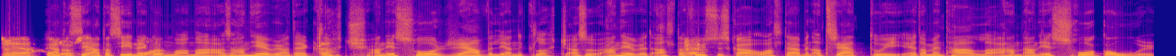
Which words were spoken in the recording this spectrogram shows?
Ja, ja. Att se att se när gumman, alltså han häver att det är clutch. Han är så rävlig en clutch. Alltså han häver allt det fysiska och allt det här men att se är det mentala. Han han är så god.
